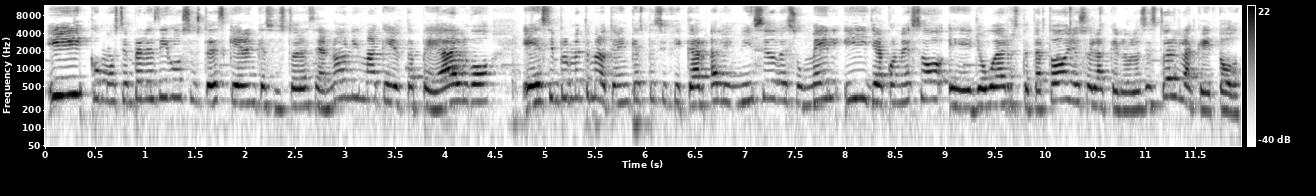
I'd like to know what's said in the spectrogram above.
Y como siempre les digo, si ustedes quieren que su historia sea anónima, que yo tape algo, eh, simplemente me lo tienen que especificar al inicio de su mail y ya con eso yo voy a respetar todo, yo soy la que leo las historias, la que todo.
